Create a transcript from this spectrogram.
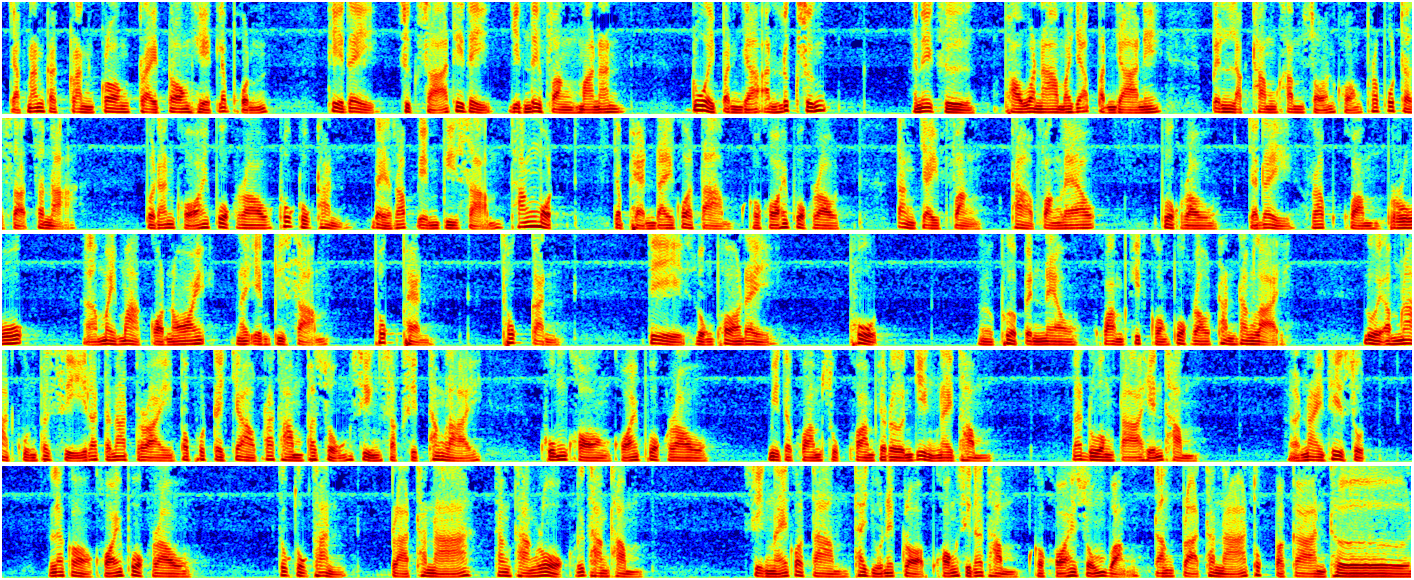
จากนั้นก็กลั่นกรองไตรตองเหตุและผล ที่ได้ศึกษาที่ได้ยินได้ฟังมานั้น ด้วยปัญญาอันลึกซึ้ง อันนี้คือภาวนามยะปัญญานี้ เป็นหลักธรรมคำสอนของพระพุทธศาสนา เพราะนั้นขอให้พวกเราทุกๆทท่านได้รับเอ็มพีสามทั้งหมด จะแผ่นใดก็ตาม ก็ขอให้พวกเราตั้งใจฟัง ถ้าฟังแล้ว พวกเราจะได้รับความรู้ไม่มากก็น้อยใน MP3 ทุกแผ่น ทุกกัน ที่หลวงพ่อได้พูดเพื่อเป็นแนวความคิดของพวกเราท่านทั้งหลาย ด้วยอำนาจคุณพระศีรัตนตรยัย พระพุทธเจ้าพระธรรมพระสงฆ์สิ่งศักดิ์สิทธิ์ทั้งหลาย คุ้มครองขอให้พวกเรา มีแต่ความสุขความเจริญยิ่งในธรรม และดวงตาเห็นธรรมในที่สุด แล้วก็ขอให้พวกเราทุกๆทท่าน ปรารถนาทั้งทางโลกหรือทางธรรม สิ่งไหนก็ตาม ถ้าอยู่ในกรอบของศีลธรรม ก็ขอให้สมหวังดังปรารถนาทุกประการเทิน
